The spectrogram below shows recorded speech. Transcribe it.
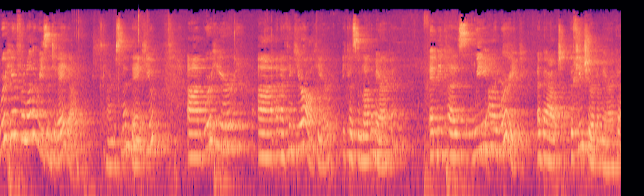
we're here for another reason today, though. Congressman, thank you. Um, we're here, uh, and I think you're all here, because we love America. and because we are worried about the future of America.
